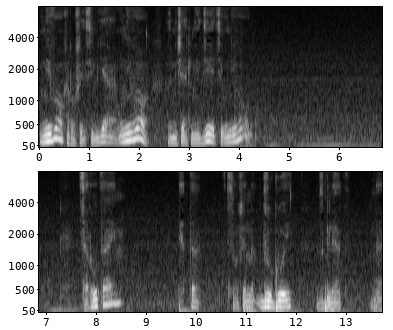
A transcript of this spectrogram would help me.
у него хорошая семья, у него замечательные дети, у него царутайн – это совершенно другой взгляд на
